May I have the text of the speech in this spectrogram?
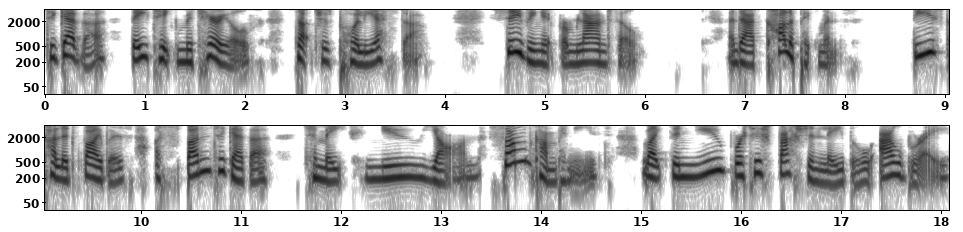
Together, they take materials such as polyester saving it from landfill, and add color pigments. These colored fibers are spun together to make new yarn. Some companies, like the new British fashion label Alberay,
